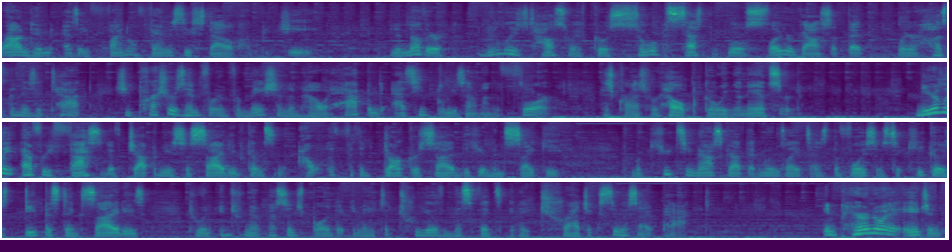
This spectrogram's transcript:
around him as a Final Fantasy style RPG. In another, a middle aged housewife grows so obsessed with Little Slugger gossip that when her husband is attacked, she pressures him for information on how it happened as he bleeds out on the floor, his cries for help going unanswered. Nearly every facet of Japanese society becomes an outlet for the darker side of the human psyche, from a cutesy mascot that moonlights as the voice of Sakiko's deepest anxieties to an internet message board that unites a trio of misfits in a tragic suicide pact. In Paranoia Agent,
